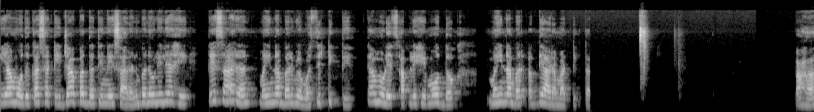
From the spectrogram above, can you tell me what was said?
या मोदकासाठी ज्या पद्धतीने सारण बनवलेले आहे ते सारण महिनाभर व्यवस्थित टिकते. त्यामुळेच आपले हे मोदक महिनाभर अगदी आरामात टिकतात. पहा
